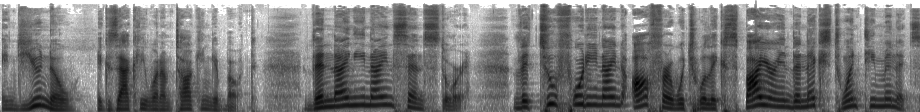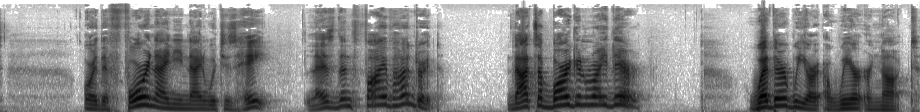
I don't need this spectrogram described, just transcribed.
And you know exactly what I'm talking about. The 99 cent store, the 249 offer which will expire in the next 20 minutes, or the 499 which is hey, less than 500. That's a bargain right there. Whether we are aware or not,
